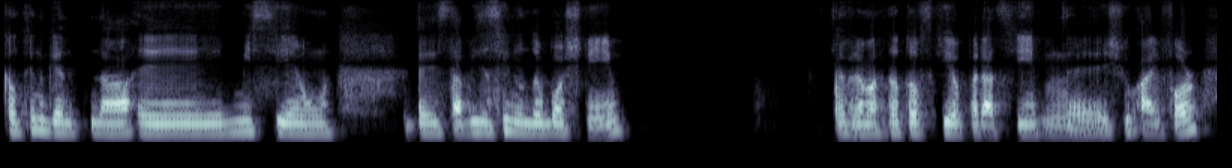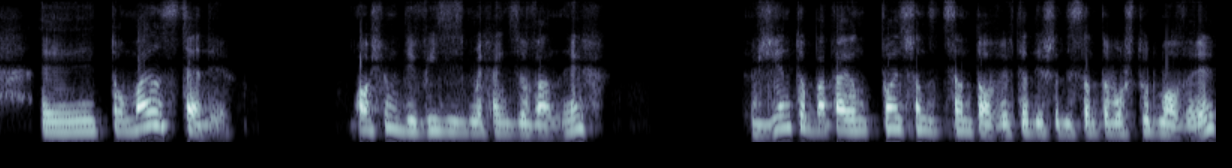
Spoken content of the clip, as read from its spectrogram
kontyngent na e, misję e, stabilizacyjną do Bośni, w ramach natowskiej operacji sił IFOR, to mając wtedy osiem dywizji zmechanizowanych, wzięto batalion powietrzno-desantowy, wtedy jeszcze desantowo-szturmowy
